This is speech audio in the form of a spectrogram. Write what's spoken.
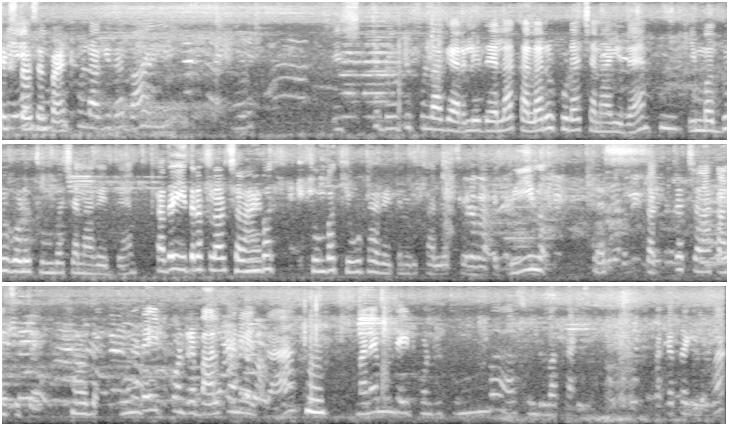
six thousand point beautiful ಆಗಿದೆ ಬಾ ಇಲ್ಲಿ ನೋಡಿ. ಇಷ್ಟು ಬ್ಯೂಟಿಫುಲ್ ಆಗಿ ಅರಳಿದೆ ಅಲ್ಲ ಕಲರು ಕೂಡ ಚೆನ್ನಾಗಿದೆ. ಈ ಮಗ್ಗುಗಳು ತುಂಬಾ ಚೆನ್ನಾಗೈತೆ. ಅದೇ ಈ ಥರ ಫ್ಲವರ್ ತುಂಬಾ ತುಂಬಾ ಕ್ಯೂಟ್ ಆಗೈತೆ ನೋಡಿ ಕಲರ್ಸ್ ಹೆಂಗೈತೆ ಗ್ರೀನ್ ಸಖತ್ ಚೆನ್ನಾಗಿ ಕಾಣಿಸುತ್ತೆ. ಹೌದು. ಮುಂದೆ ಇಟ್ಕೊಂಡ್ರೆ ಬಾಲ್ಕನಿ ಹತ್ರ ಮನೆ ಮುಂದೆ ಇಟ್ಕೊಂಡ್ರೆ ತುಂಬಾ ಸುಂದರವಾಗಿ ಕಾಣಿಸುತ್ತೆ. ಸಖತ್ತಾಗಿಲ್ವಾ?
